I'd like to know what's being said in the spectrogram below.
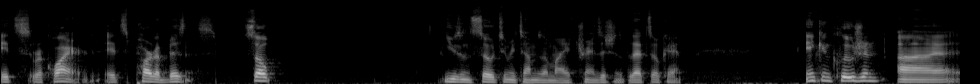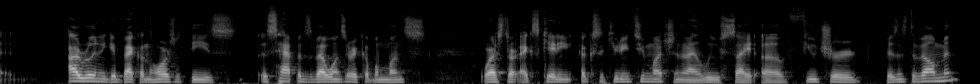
It's required. It's part of business. So using so too many times on my transitions, but that's okay. In conclusion, uh, I really need to get back on the horse with these. This happens about once every couple months where I start executing executing too much and then I lose sight of future business development.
